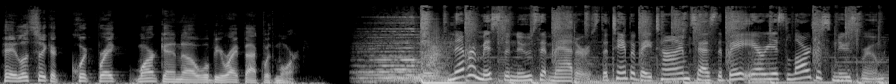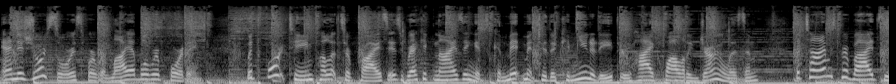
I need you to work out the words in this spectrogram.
Hey, let's take a quick break, Marc, and uh, we'll be right back with more. Never miss the news that matters. The Tampa Bay Times has the Bay Area's largest newsroom and is your source for reliable reporting. With 14 Pulitzer Prizes recognizing its commitment to the community through high quality journalism, The Times provides the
